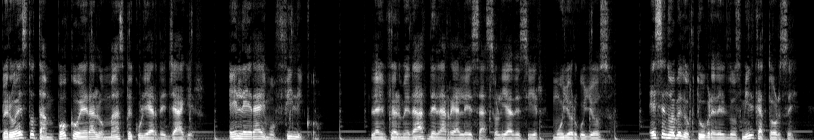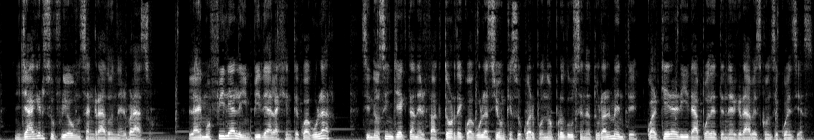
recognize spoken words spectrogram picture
Pero esto tampoco era lo más peculiar de Jagger. Él era hemofílico. La enfermedad de la realeza, solía decir, muy orgulloso. Ese 9 de octubre del 2014, Jagger sufrió un sangrado en el brazo. La hemofilia le impide a la gente coagular, si no se inyectan el factor de coagulación que su cuerpo no produce naturalmente, cualquier herida puede tener graves consecuencias.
